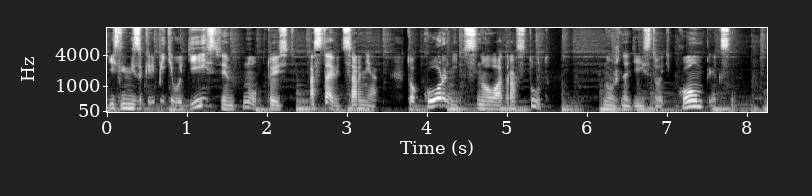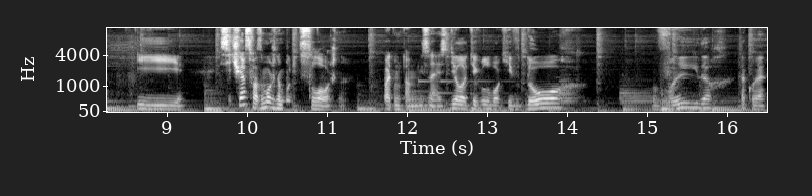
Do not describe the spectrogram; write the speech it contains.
Если не закрепить его действием, ну, то есть оставить сорняк, то корни снова отрастут. Нужно действовать комплексно. И сейчас, возможно, будет сложно. Поэтому там, не знаю, сделайте глубокий вдох, выдох, такое.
